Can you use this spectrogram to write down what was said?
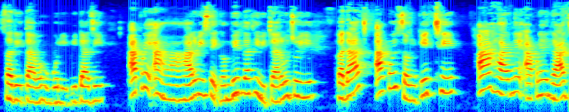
સરિતા વહુ બોલી, પિતાજી, આપણે આ હાર વિશે ગંભીરતાથી વિચારવું જોઈએ. કદાચ આ કોઈ સંકેત છે? આ હારને આપણે રાજ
